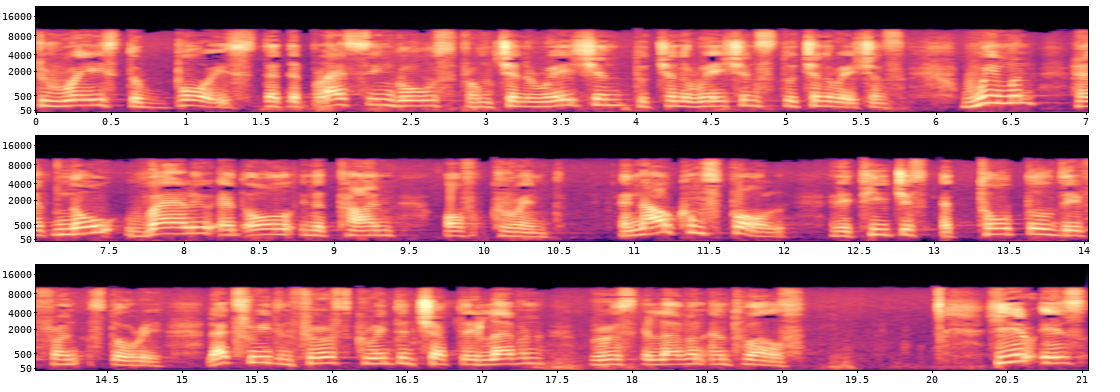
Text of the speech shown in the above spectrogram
to raise the boys, that the blessing goes from generation to generations to generations. Women had no value at all in the time of Corinth. And now comes Paul and it teaches a total different story. Let's read in 1 Corinthians chapter 11, verse 11 and 12. Here is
